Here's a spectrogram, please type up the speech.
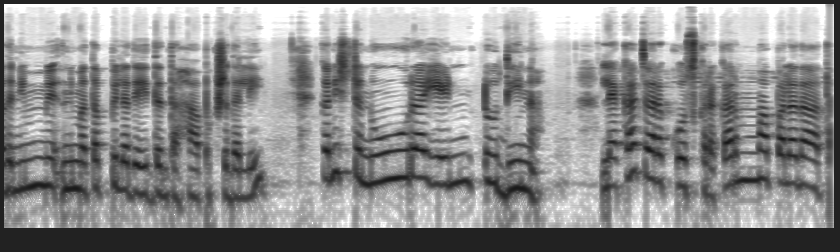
ಅದು ನಿಮ್ಮ ನಿಮ್ಮ ತಪ್ಪಿಲ್ಲದೆ ಇದ್ದಂತಹ ಪಕ್ಷದಲ್ಲಿ ಕನಿಷ್ಠ ನೂರ ಎಂಟು ದಿನ ಲೆಕ್ಕಾಚಾರಕ್ಕೋಸ್ಕರ ಕರ್ಮ ಫಲದಾತ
